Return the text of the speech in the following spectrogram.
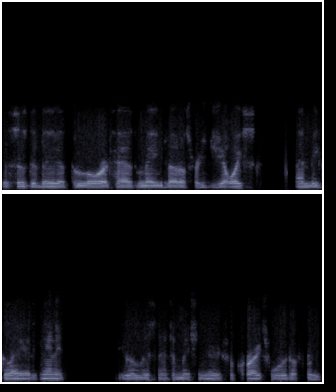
This is the day that the Lord has made. Let us rejoice and be glad in it. You're listening to Missionaries for Christ Word of Faith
